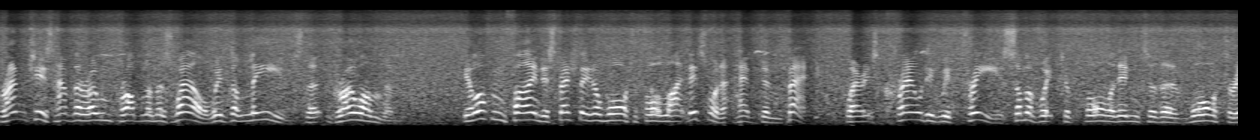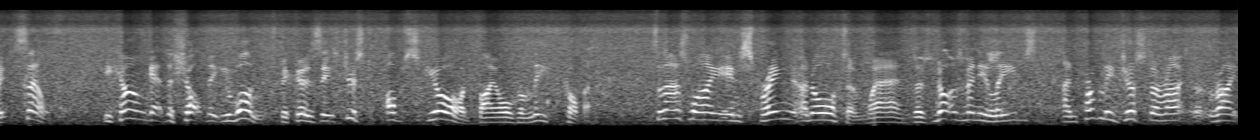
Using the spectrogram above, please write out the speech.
branches have their own problem as well with the leaves that grow on them. You'll often find, especially in a waterfall like this one at Hebden Beck, where it's crowded with trees, some of which have fallen into the water itself you can't get the shot that you want because it's just obscured by all the leaf cover. So that's why in spring and autumn, where there's not as many leaves and probably just the right, right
